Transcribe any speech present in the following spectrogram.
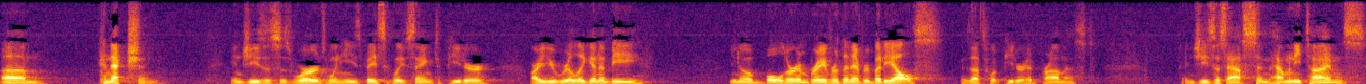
um, connection in Jesus' words when he's basically saying to Peter, Are you really going to be, you know, bolder and braver than everybody else? Because that's what Peter had promised. And Jesus asks him how many times?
